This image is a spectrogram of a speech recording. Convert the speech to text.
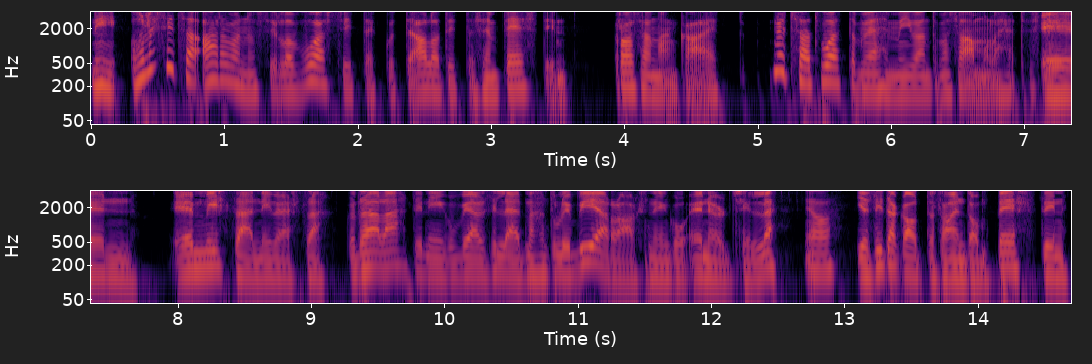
Niin olisit sä arvannut silloin vuosi sitten, kun te aloititte sen pestin Rosanan kanssa, että nyt sä oot vuotta myöhemmin juontamassa aamulähetystä? En. En missään nimessä. Kun tää lähti niin kuin vielä silleen, että mähän tuli vieraaksi niin kuin Energylle. Joo. Ja sitä kautta sain ton pestin.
